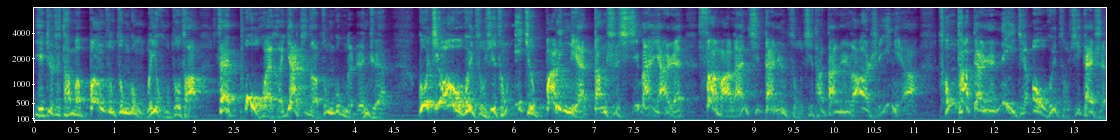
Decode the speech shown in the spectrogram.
也就是他们帮助中共为虎作伥，在破坏和压制着中共的人权。国际奥委会主席从一九八零年，当时西班牙人萨马兰奇担任主席，他担任了二十一年啊。从他担任那届奥委会主席开始，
